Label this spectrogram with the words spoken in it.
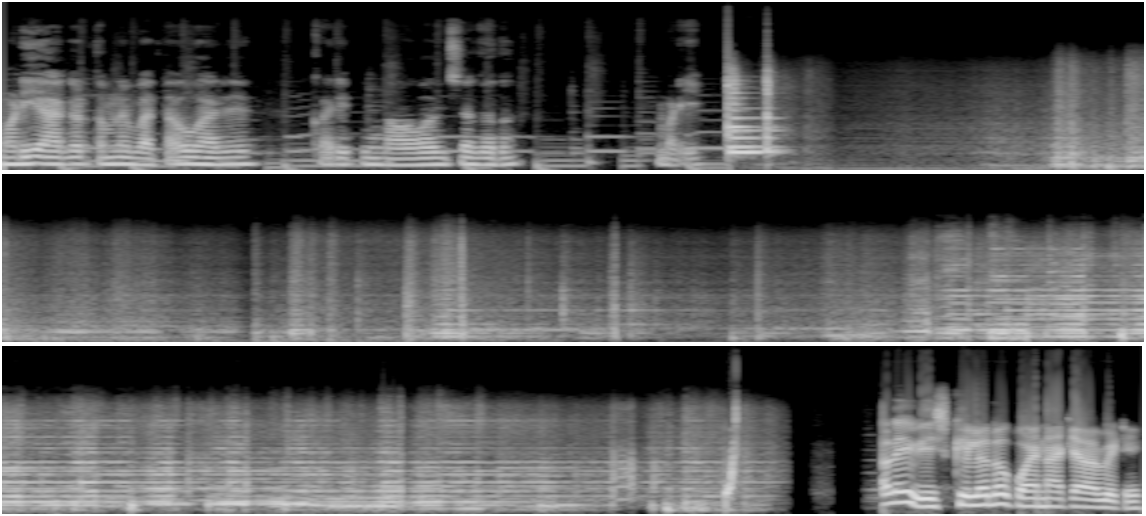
મળીએ આગળ તમને બતાવું આજે કઈ રીતનું માહોલ છે બધો. મળીએ અરે વીસ કિલો તો કોઈ ના કહેવાય બેટી.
